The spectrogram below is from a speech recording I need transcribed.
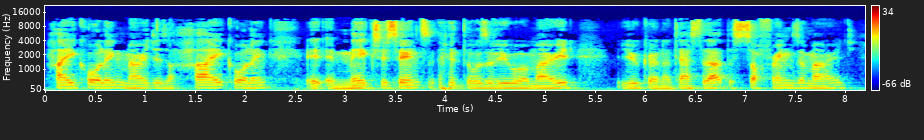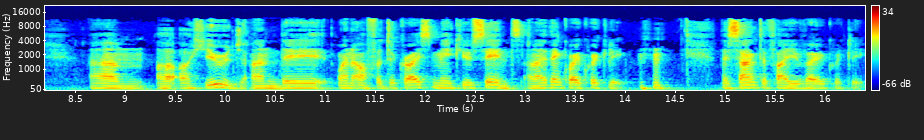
high calling. Marriage is a high calling. It, it makes you saints. Those of you who are married, you can attest to that. The sufferings of marriage um, are, are huge, and they, when offered to Christ, make you saints. And I think quite quickly, they sanctify you very quickly.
